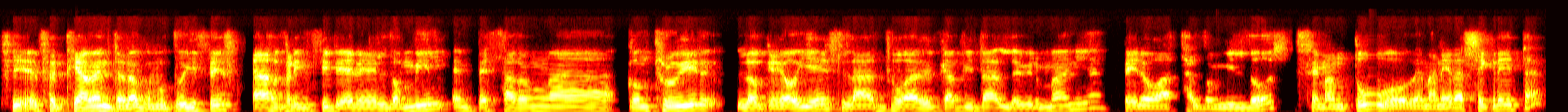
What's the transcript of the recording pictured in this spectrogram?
Sí, efectivamente, ¿no? Como tú dices, al principio, en el 2000 empezaron a construir lo que hoy es la actual capital de Birmania, pero hasta el 2002 se mantuvo de manera secreta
